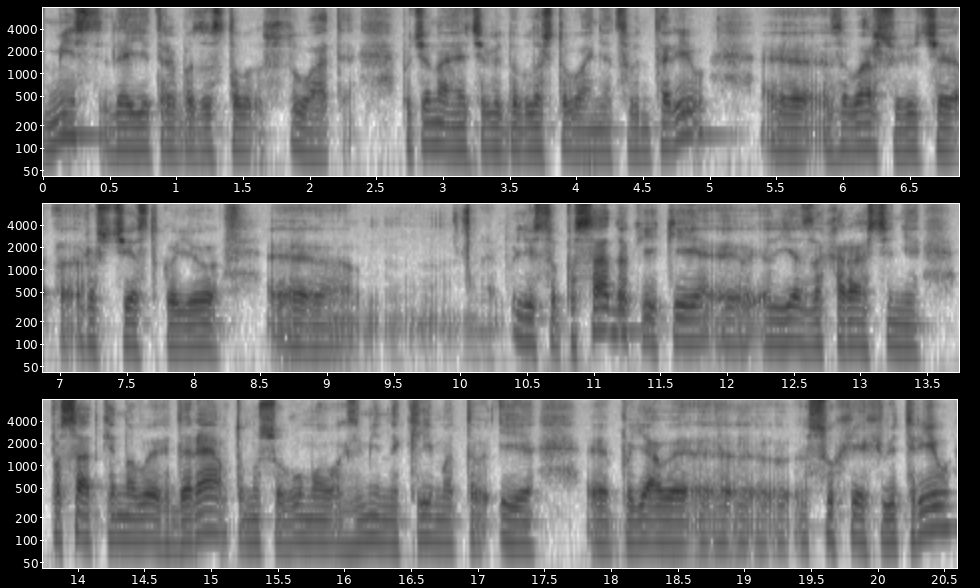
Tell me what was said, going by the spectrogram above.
місць, де її треба застосувати, починаючи від облаштування цвинтарів, е, завершуючи розчисткою е, лісопосадок, які е, є захаращені, посадки нових дерев, тому що в умовах зміни клімату і появи сухих вітрів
